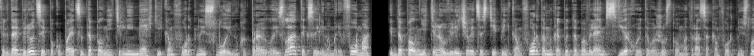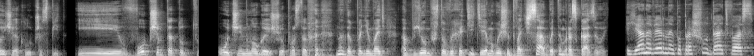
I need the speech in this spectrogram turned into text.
когда берется и покупается дополнительный мягкий комфортный слой, ну как правило из латекса или мемориформа, и дополнительно увеличивается степень комфорта, мы как бы добавляем сверху этого жесткого матраса комфортный слой, и человек лучше спит. И, в общем-то, тут очень много еще, просто надо понимать объем, что вы хотите. Я могу еще два часа об этом рассказывать. Я, наверное, попрошу дать вас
